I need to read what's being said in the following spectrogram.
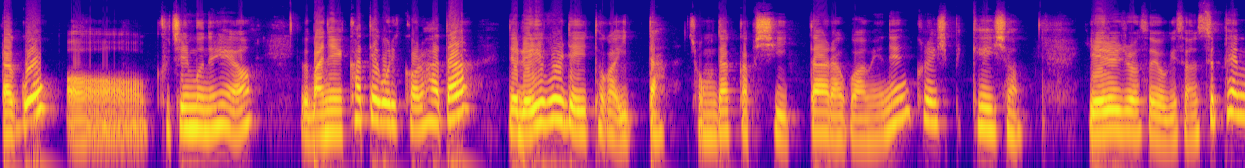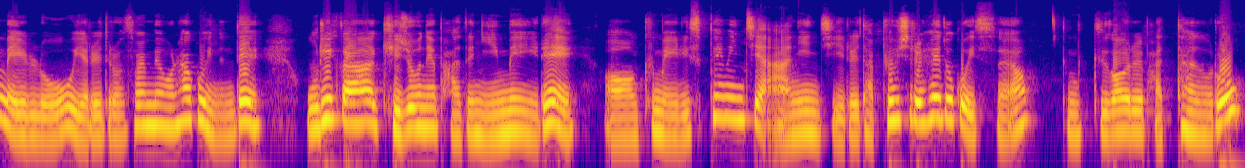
라고 어, 그 질문을 해요. 만약에 카테고리컬 하다, 근데 레이블 데이터가 있다, 정답값이 있다라고 하면은 클래시피케이션. 예를 들어서 여기선 스팸 메일로 예를 들어 설명을 하고 있는데 우리가 기존에 받은 이메일에 어, 그 메일이 스팸인지 아닌지를 다 표시를 해두고 있어요. 그럼 그거를 바탕으로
